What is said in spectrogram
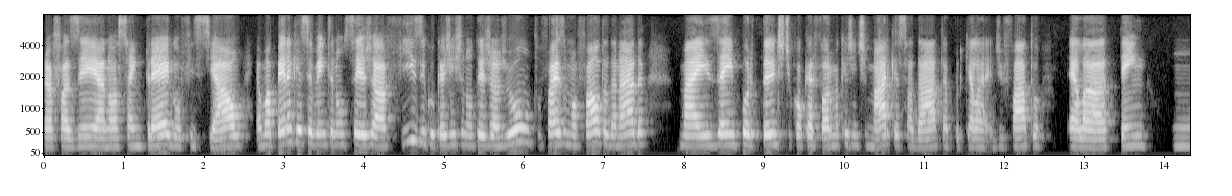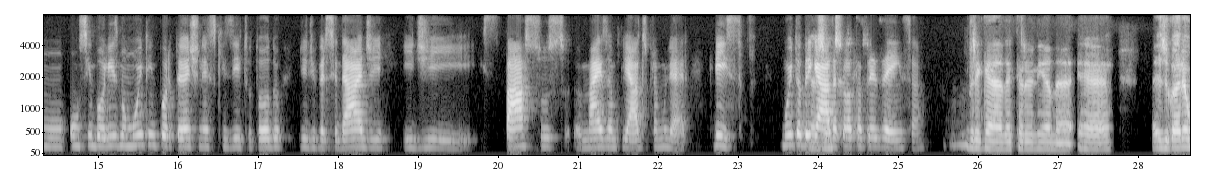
para fazer a nossa entrega oficial. É uma pena que esse evento não seja físico, que a gente não esteja junto, faz uma falta danada, mas é importante de qualquer forma que a gente marque essa data, porque ela, de fato, ela tem um, um simbolismo muito importante nesse quesito todo de diversidade e de espaços mais ampliados para a mulher. Cris, muito obrigada gente... pela tua presença. Obrigada, Carolina. É, agora é o,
